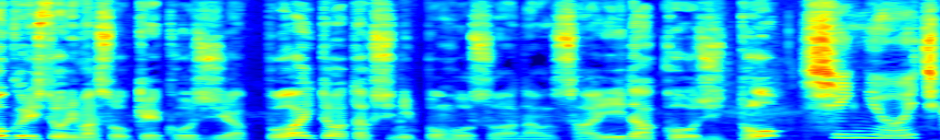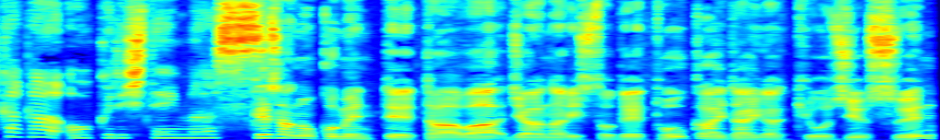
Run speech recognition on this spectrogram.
お送りしております OK 工事アップ。お相手私日本放送アナウンサー飯田浩二と新業一華がお送りしています。今朝のコメンテーターはジャーナリストで東海大学教授末延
